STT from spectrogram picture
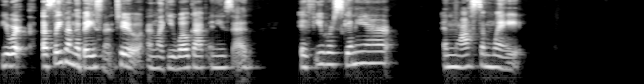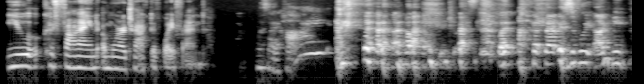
you were asleep in the basement too and like you woke up and you said if you were skinnier and lost some weight you could find a more attractive boyfriend was I high? I don't know, I don't get dressed, but that is weird. I mean,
